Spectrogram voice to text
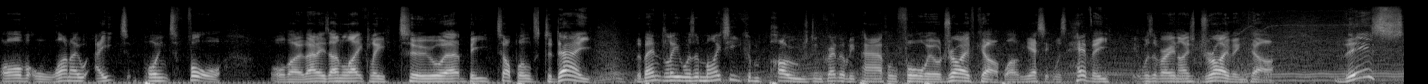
of 108.4 although that is unlikely to uh, be toppled today. The Bentley was a mighty composed, incredibly powerful four-wheel drive car. While yes, it was heavy, it was a very nice driving car. This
